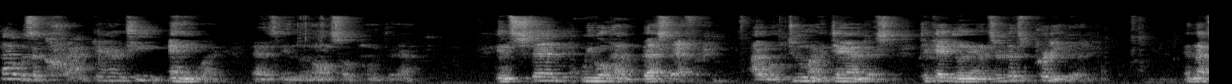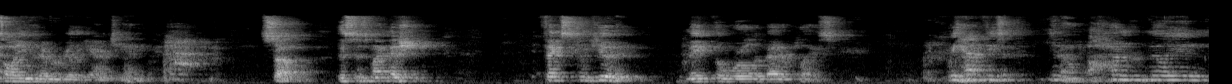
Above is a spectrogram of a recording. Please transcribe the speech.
That was a crap guarantee anyway, as Inman also pointed out. Instead, we will have best effort. I will do my damnedest to get you an answer that's pretty good. And that's all you could ever really guarantee anyway. So, this is my mission. Fix computing. Make the world a better place. We have these, you know, 100 million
